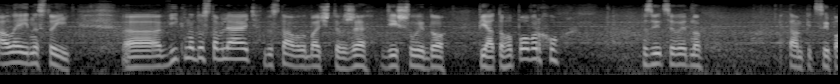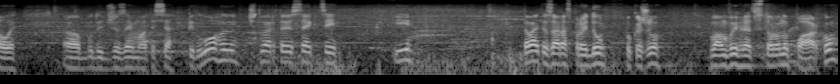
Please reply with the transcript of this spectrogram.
але й не стоїть. Е, Вікна доставляють, доставили, бачите, вже дійшли до п'ятого поверху. Звідси видно. Там підсипали, е, будуть вже займатися підлогою четвертої секції. І давайте зараз пройду, покажу вам вигляд в сторону парку.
